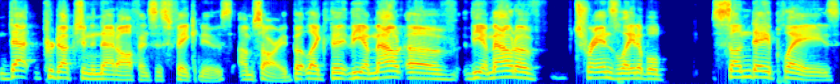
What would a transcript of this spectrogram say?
That production in that offense is fake news. I'm sorry, but like the the amount of the amount of translatable Sunday plays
